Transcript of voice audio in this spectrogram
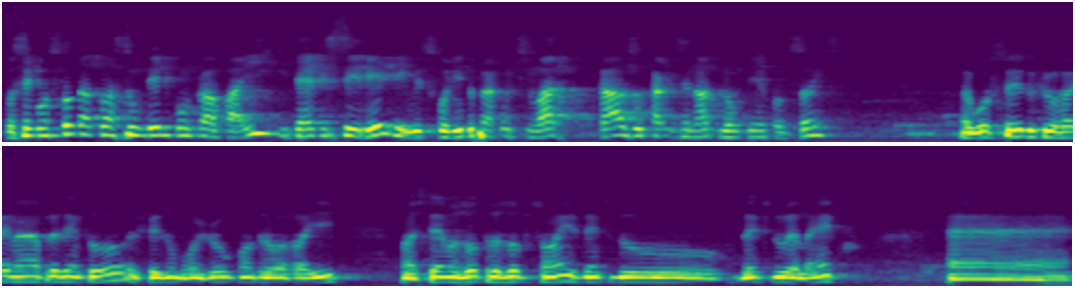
Você gostou da atuação dele contra o Havaí e deve ser ele o escolhido para continuar, caso o Carlos Renato não tenha condições? Eu gostei do que o Rainan apresentou, ele fez um bom jogo contra o Havaí. Nós temos outras opções dentro do, dentro do elenco. É,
